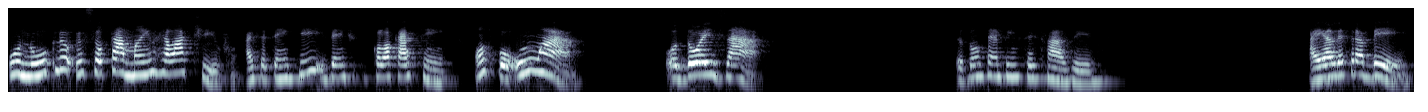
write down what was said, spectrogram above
o núcleo e o seu tamanho relativo. Aí você tem que colocar assim, vamos supor, 1A ou 2A. Eu dou um tempinho para vocês fazerem. Aí a letra B.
